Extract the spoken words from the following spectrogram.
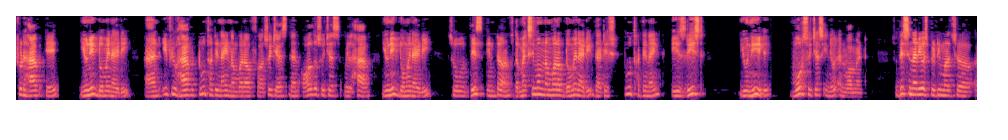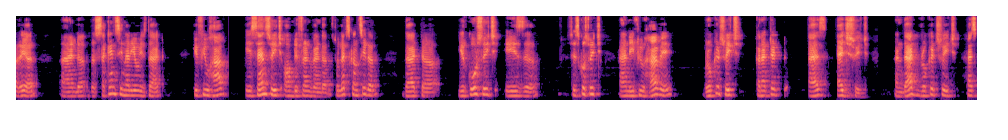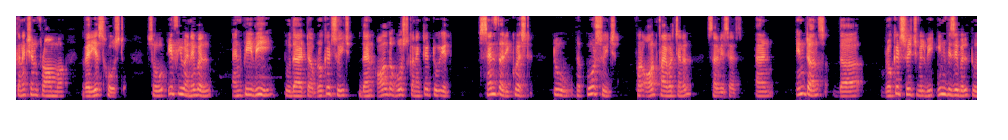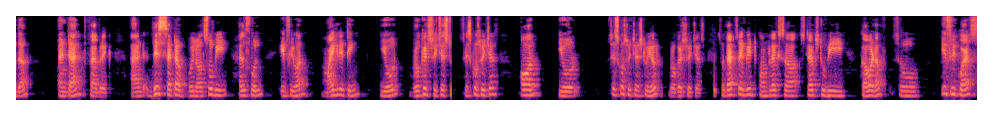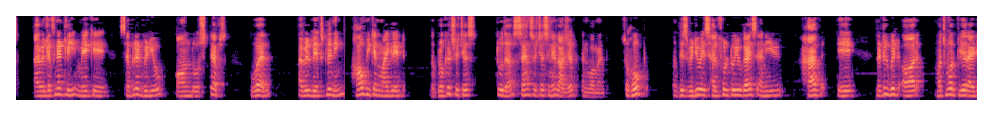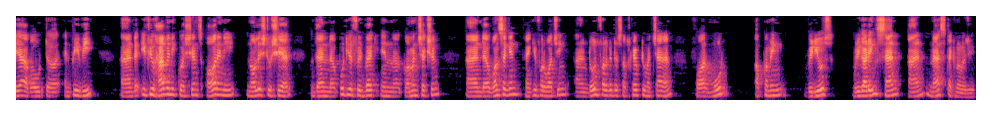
should have a unique domain ID and if you have 239 number of uh, switches then all the switches will have unique domain id so this in turn the maximum number of domain id that is 239 is reached. You need more switches in your environment. So this scenario is pretty much uh, rare. And uh, the second scenario is that if you have a SAN switch of different vendor so let's consider that uh, your core switch is uh, Cisco switch and if you have a Brocade switch connected as edge switch and that Brocade switch has connection from various hosts. So if you enable NPV to that uh, Brocade switch then all the hosts connected to it sends the request to the core switch for all fiber channel services and in turns the Brocade switch will be invisible to the entire fabric and this setup will also be helpful if you are migrating your Brocade switches to Cisco switches or your Cisco switches to your Brocade switches. So that's a bit complex uh, steps to be covered up. So if requires, I will definitely make a separate video on those steps where I will be explaining how we can migrate the Brocade switches to the SAN switches in a larger environment. So hope this video is helpful to you guys and you have a little bit or much more clear idea about uh, NPV and if you have any questions or any knowledge to share then uh, put your feedback in uh, comment section and uh, once again thank you for watching and don't forget to subscribe to my channel for more upcoming videos regarding SAN and NAS technology.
